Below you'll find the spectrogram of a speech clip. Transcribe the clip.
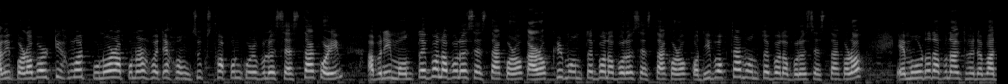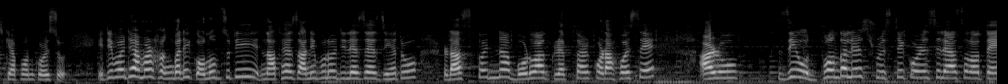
আমি পৰৱৰ্তী সময়ত পুনৰ আপোনাৰ সৈতে সংযোগ স্থাপন কৰিবলৈ চেষ্টা কৰিম। আপুনি মন্তব্য ল'বলৈ চেষ্টা কৰক আৰক্ষীৰ মন্তব্য ল'বলৈ চেষ্টা কৰক অধিবক্তাৰ মন্তব্য ল'বলৈ চেষ্টা কৰক। এই মুহূৰ্তত আপোনাক ধন্যবাদ জ্ঞাপন কৰিছোঁ। ইতিমধ্যে আমাৰ সাংবাদিক অনুপজ্যোতি নাথে জানিবলৈ দিলে যে যিহেতু ৰাজকন্যা বৰুৱাক গ্ৰেপ্তাৰ কৰা হৈছে আৰু যি উদ্ভণ্ডালিৰ সৃষ্টি কৰিছিলে আচলতে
